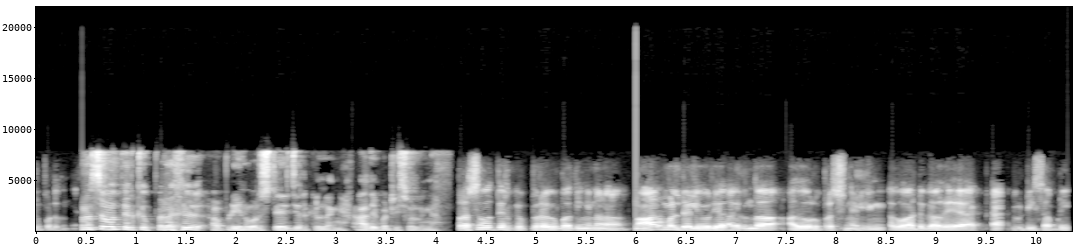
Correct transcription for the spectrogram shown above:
ஏற்படுதுங்க பிரசவத்திற்கு பிறகு அப்படின்னு ஒரு ஸ்டேஜ் இருக்குல்லங்க அதை பற்றி சொல்லுங்க. பிரசவத்திற்கு பிறகு பாத்தீங்கன்னா நார்மல் டெலிவரியா இருந்தா அது ஒரு பிரச்சனை இல்லைங்க. அது வாட்டுக்கு அது ஆக்டிவிட்டிஸ் அப்படி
